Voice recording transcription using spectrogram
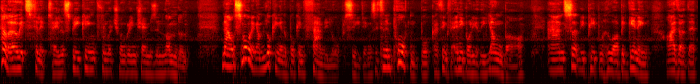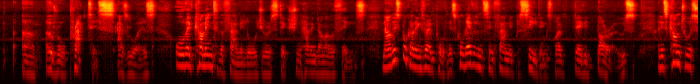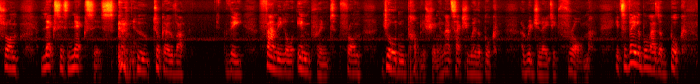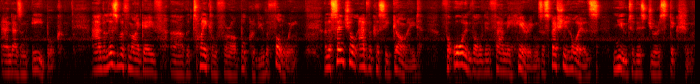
Hello, it's Phillip Taylor speaking from Richmond Green Chambers in London. Now, this morning I'm looking at a book in family law proceedings. It's an important book, I think, for anybody at the young bar and certainly people who are beginning either their uh, overall practice as lawyers or they've come into the family law jurisdiction having done other things. Now, this book I think is very important. It's called Evidence in Family Proceedings by David Burrows, and it's come to us from LexisNexis, who took over the family law imprint from Jordan Publishing, and that's actually where the book originated from. It's available as a book and as an e-book. And Elizabeth and I gave uh, the title for our book review the following An Essential Advocacy Guide for all involved in family hearings, especially lawyers new to this jurisdiction.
